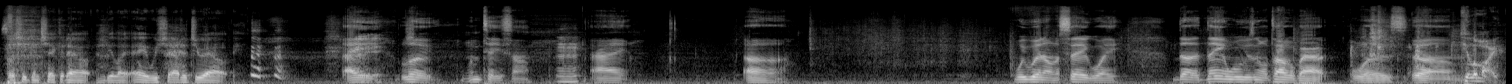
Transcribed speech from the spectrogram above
so she can check it out and be like, "Hey, we shouted you out." Hey, look, let me tell you something. Mhm. All right. Uh, we went on a segue. The thing we was gonna talk about was um, Killer Mike.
